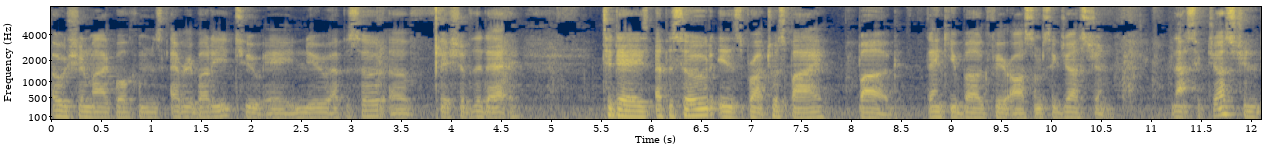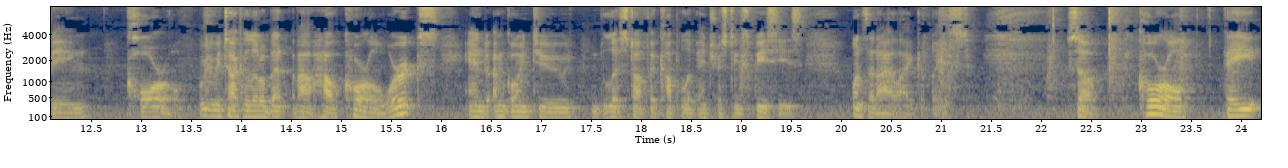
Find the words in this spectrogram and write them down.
Ocean Mike welcomes everybody to a new episode of Fish of the Day. Today's episode is brought to us by Buhg. Thank you, Buhg, for your awesome suggestion. And that suggestion being coral. We're going to talking a little bit about how coral works, and I'm going to list off a couple of interesting species, ones that I like at least. So, coral, they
